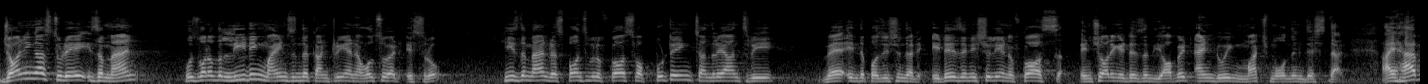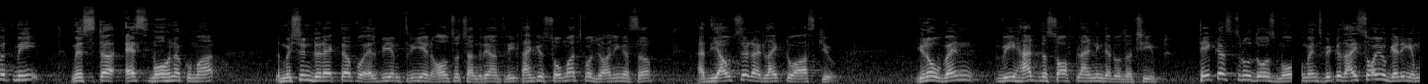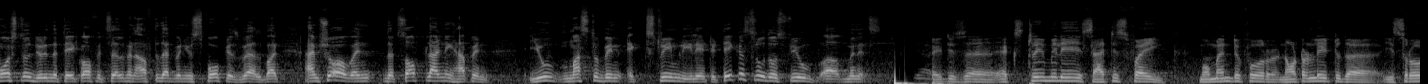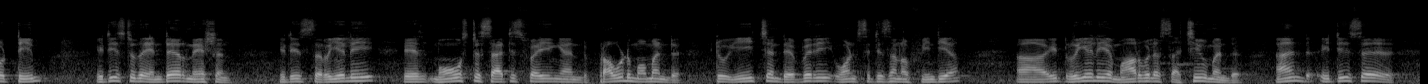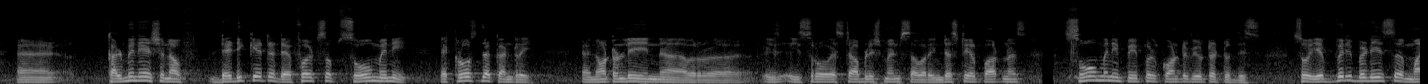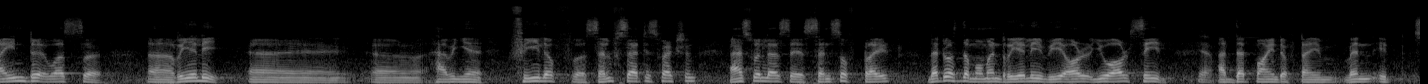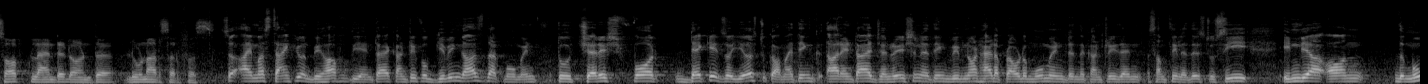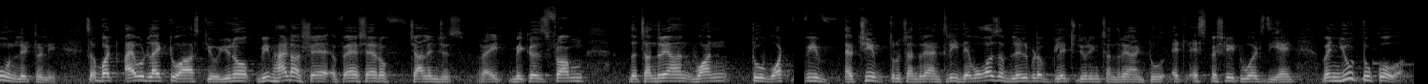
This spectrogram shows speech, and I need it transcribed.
Joining us today is a man who's one of the leading minds in the country and also at ISRO. He's the man responsible, of course, for putting Chandrayaan 3 where in the position that it is initially and, of course, ensuring it is in the orbit and doing much more than this that. I have with me Mr. S. Mohana Kumar, the mission director for LVM 3 and also Chandrayaan 3. Thank you so much for joining us, sir. At the outset, I'd like to ask you, you know, when we had the soft landing that was achieved, take us through those moments because I saw you getting emotional during the takeoff itself and after that when you spoke as well. But I'm sure when the soft landing happened, you must have been extremely elated. Take us through those few uh, minutes. It is an extremely satisfying moment for not only to the ISRO team, it is to the entire nation. It is really a most satisfying and proud moment to each and every one citizen of India. Uh, it really a marvelous achievement and it is a uh, culmination of dedicated efforts of so many across the country, uh, not only in our uh, ISRO establishments, our industrial partners, so many people contributed to this. So everybody's uh, mind was uh, really having a feel of self-satisfaction as well as a sense of pride. That was the moment really we all, you all seen Yeah. at that point of time when it soft landed on the lunar surface. So I must thank you on behalf of the entire country for giving us that moment to cherish for decades or years to come. I think our entire generation, I think we've not had a prouder moment in the country than something like this to see India on the moon literally. So, but I would like to ask you, you know, we've had our share, a fair share of challenges, right? Because from the Chandrayaan 1 to what we've achieved through Chandrayaan 3, there was a little bit of glitch during Chandrayaan 2, especially towards the end. When you took over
